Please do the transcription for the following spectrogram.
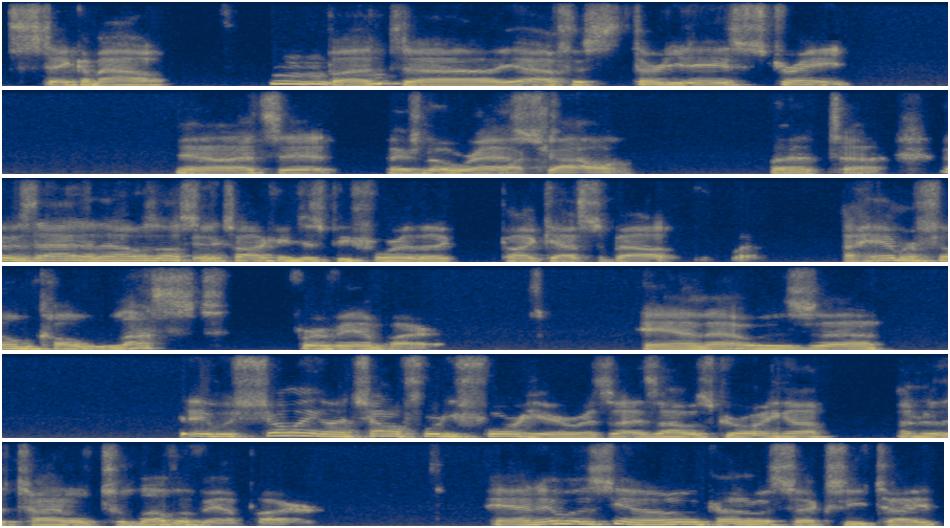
stake them out. But uh, yeah, if it's 30 days straight, yeah, that's it. There's no rest. Watch out. But uh, there was that. And I was also pick. talking just before the podcast about a Hammer film called Lust for a Vampire. And that was, uh, it was showing on Channel 44 here as, as I was growing up under the title To Love a Vampire. And it was, you know, kind of a sexy type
